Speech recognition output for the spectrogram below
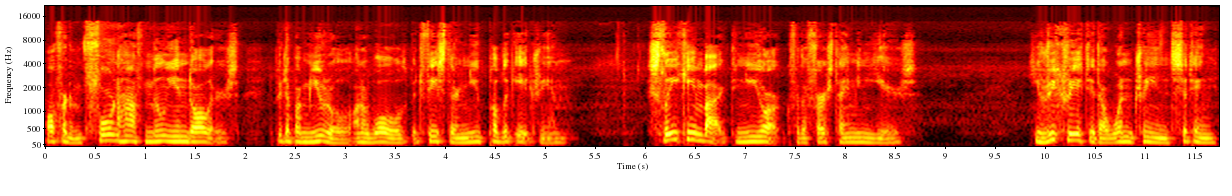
offered him $4.5 million to put up a mural on a wall that would face their new public atrium, Slay came back to New York for the first time in years. He recreated a one train sitting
